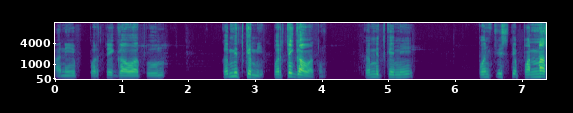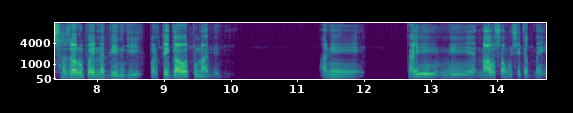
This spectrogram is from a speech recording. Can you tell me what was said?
आणि प्रत्येक गावातून कमीत कमी प्रत्येक गावातून कमीत कमी पंचवीस ते पन्नास हजार रुपयानं देणगी प्रत्येक गावातून आलेली आहे. आणि काही मी नाव सांगू शकत नाही.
